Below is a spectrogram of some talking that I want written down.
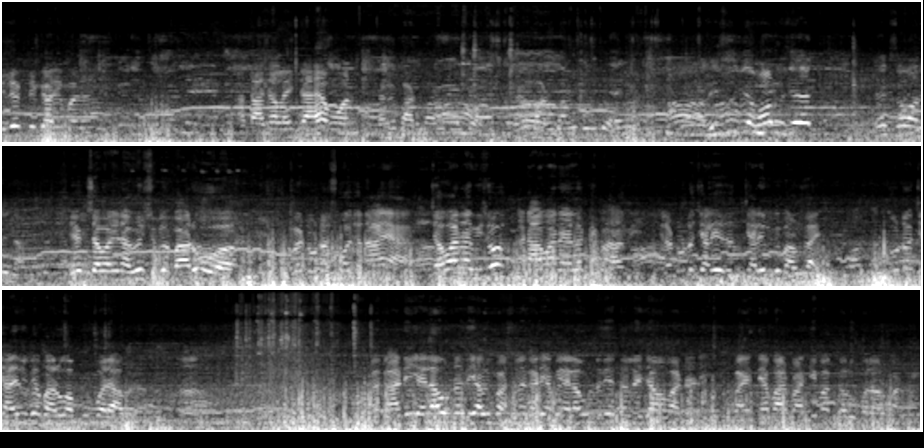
ઇલેક્ટ્રિક ગાડીમાં. આ તાજા લઈને જાય મોન એક સવારીના વીસ રૂપિયા ભાડું. અમે ટોટલ સો જણા આવ્યા જવાના વીસો અને આવવાના અલગથી ભાડા એટલે ટોટલ ચાલીસ ચાલીસ રૂપિયા ભાડું થાય. ટોટલ ચાલીસ રૂપિયા ભાડું આપવું પડે આપણે. ગાડી એલાઉડ નથી, આપણી પર્સનલ ગાડી આપણે એલાઉડ નથી અંદર લઈ જવા માટેની. ભાઈ, ત્યાં બહાર પાર્કિંગમાં કરવું પડે પાર્કિંગ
